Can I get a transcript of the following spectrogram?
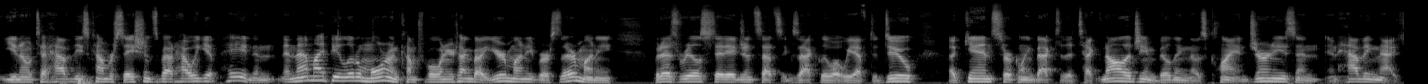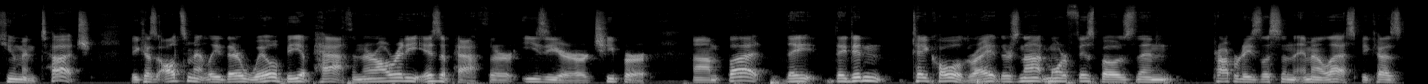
you know, to have these conversations about how we get paid. And and that might be a little more uncomfortable when you're talking about your money versus their money, but as real estate agents, that's exactly what we have to do. Again, circling back to the technology and building those client journeys and, and having that human touch, because ultimately there will be a path, and there already is a path. They're easier or cheaper, um, but they they didn't take hold, right? There's not more FSBOs than properties listed in the MLS because,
